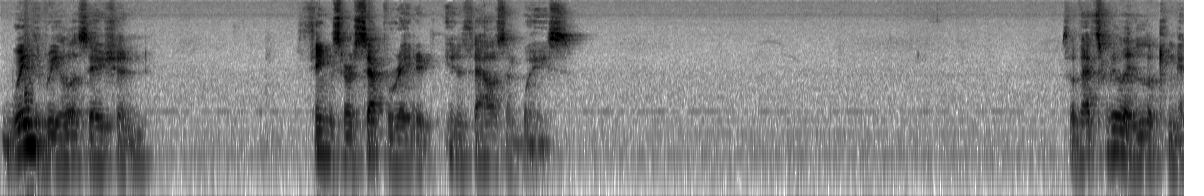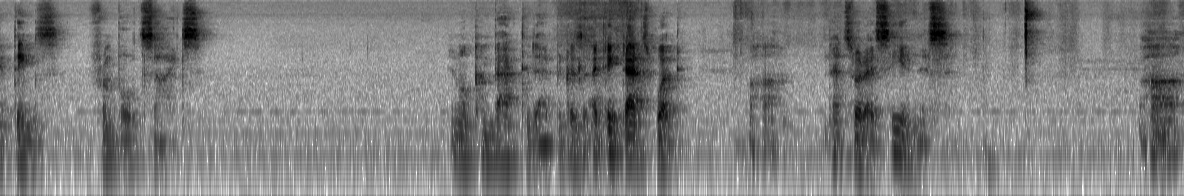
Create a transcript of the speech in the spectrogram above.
With realization, things are separated in a thousand ways. So that's really looking at things from both sides and we'll come back to that because I think that's what uh, that's what I see in this. Uh,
